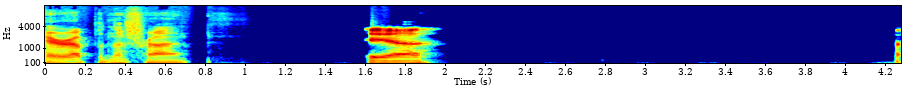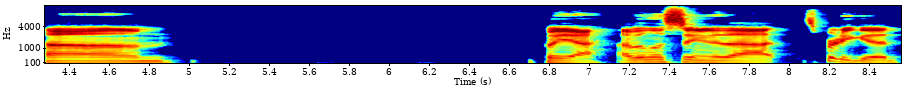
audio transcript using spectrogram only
hair up in the front. Yeah. Um. But yeah, I've been listening to that. It's pretty good.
